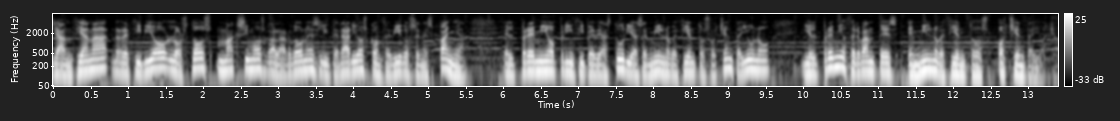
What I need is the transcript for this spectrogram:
Ya anciana, recibió los dos máximos galardones literarios concedidos en España, el Premio Príncipe de Asturias en 1981 y el Premio Cervantes en 1988.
